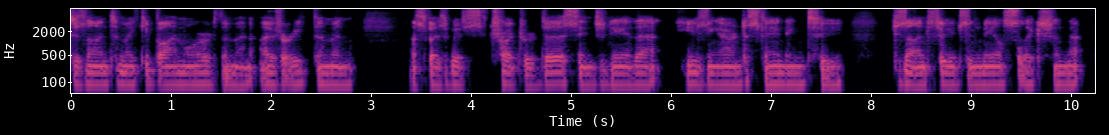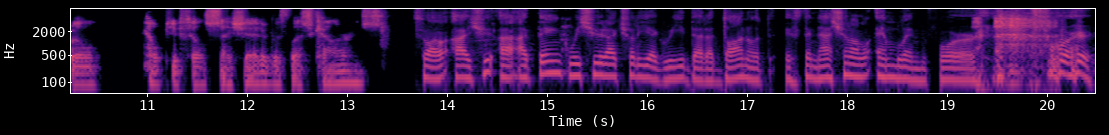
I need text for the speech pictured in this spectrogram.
designed to make you buy more of them and overeat them. And I suppose we've tried to reverse engineer that using our understanding to design foods and meal selection that will help you feel satiated with less calories. So I should, I think we should actually agree that a donut is the national emblem for for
